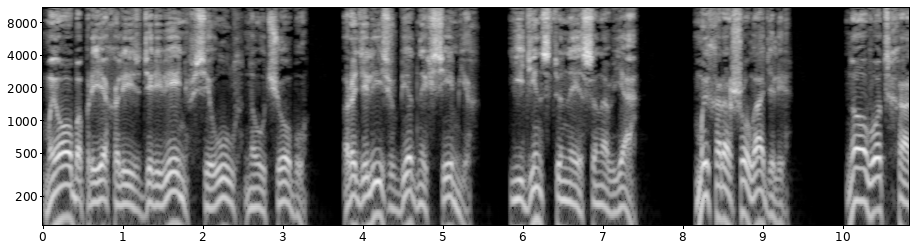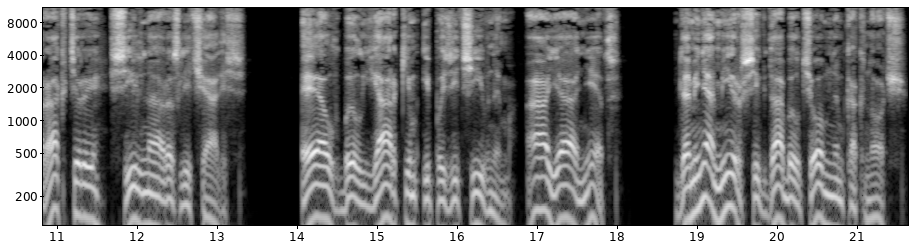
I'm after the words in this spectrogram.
Мы оба приехали из деревень в Сеул на учебу, родились в бедных семьях, единственные сыновья. Мы хорошо ладили, но вот характеры сильно различались. Эл был ярким и позитивным, а я нет. Для меня мир всегда был темным, как ночь.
